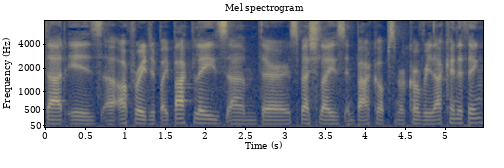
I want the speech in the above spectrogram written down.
that is uh, operated by Backblaze. Um, they're specialized in backups and recovery, that kind of thing.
